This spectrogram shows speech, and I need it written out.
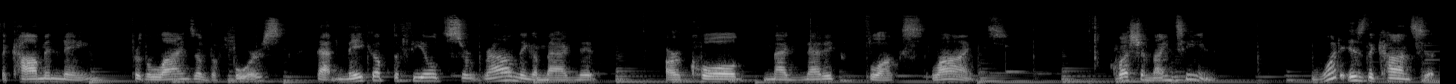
The common name for the lines of the force that make up the field surrounding a magnet are called magnetic flux lines. Question 19 What is the concept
